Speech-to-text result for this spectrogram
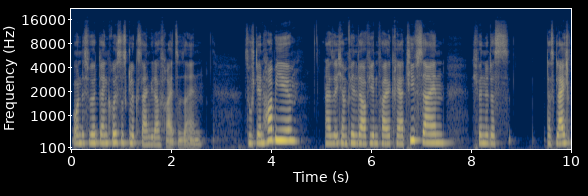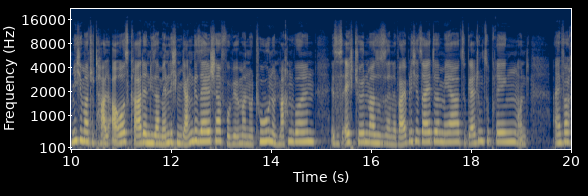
Und es wird dein größtes Glück sein, wieder frei zu sein. such dir ein Hobby. Also ich empfehle da auf jeden Fall kreativ sein. Ich finde, das, das gleicht mich immer total aus. Gerade in dieser männlichen Young-Gesellschaft, wo wir immer nur tun und machen wollen, ist es echt schön, mal so seine weibliche Seite mehr zur Geltung zu bringen und einfach,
